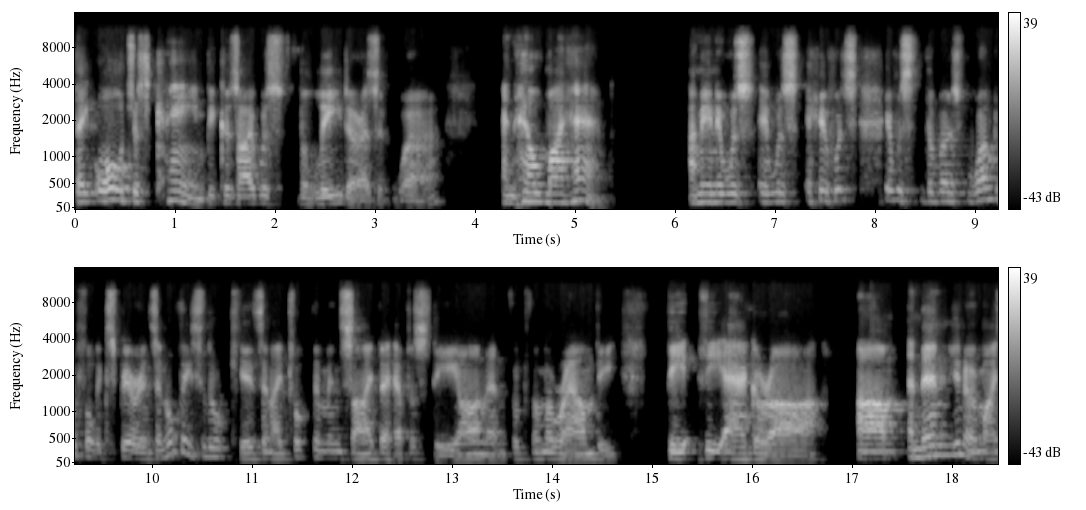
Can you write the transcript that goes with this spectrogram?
they all just came because I was the leader, as it were, and held my hand I mean, it was it was it was it was the most wonderful experience, and all these little kids, and I took them inside the Hephaisteion and took them around the the the Agora, um, and then you know my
